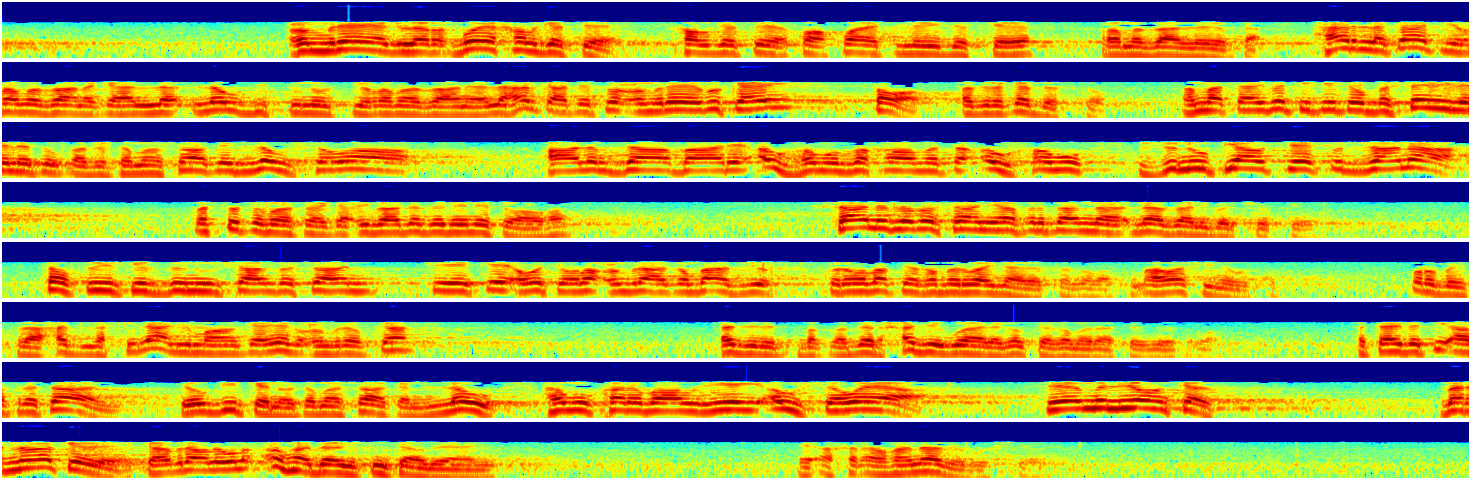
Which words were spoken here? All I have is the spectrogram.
عمرەیەک لە بۆیە خەڵگەتێ خەڵگەتێ خواخوایەتی لەوی دەستکەوێ ڕەمەزان لەوێ بکە هەر لە کاتی ڕەمەزانەکە لەو بیستنوسی ڕەمەزانە لە هەر کاتێ تۆ عمرەیە بکەی تەواو ئەجرەکە دەستکەوت ئەمە تایبەتێکی تۆ بەشەوی لێلێت و قەدر تەماشاکەی لەو شەوە عالم دا بارێ ئەو هەموو زەخامەتە ئەو هەموو ژن و پیاو تێکرجانە بەس تۆ تەماشاکە عیبادە دەمێنێتەوە ئەوها شانت لەبەر شانی ئافرەتان نازانی بەرچووکێ تەسویر کردن و شان بەشان چێکەی ئەوە تێڵا عمراگەم بازری کورەوەڵا پێغەمەر وای ناوێت سەرڵاتم ئاواشی نەوتم بڕۆ بە ئیسراحەت لە خلالی مانگە یەک عمرە بکە ئەجرت بەقەدەر حەجێک وایە لەگەڵ پێغەمەرا کردێتەوە بەتایبەتی ئافرەتان ئێوە بیرکەنەوە تەماشاکەن لەو هەموو قەرەباڵغیەی ئەو شەوەیە سێ ملیۆن کەس بەرناکەوێ کابرا لە وڵە ئەوها داویستن تا بەیانی ئەخر ئەوها نابێ بۆ شێوە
